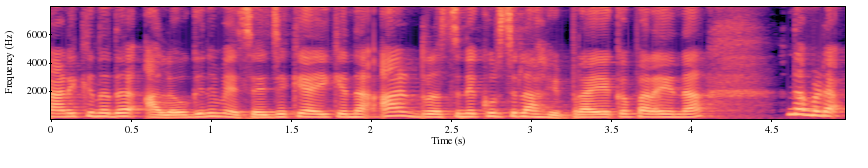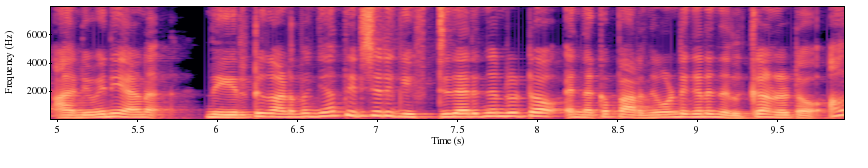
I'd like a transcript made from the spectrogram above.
കാണിക്കുന്നത് അലോകിന് മെസ്സേജൊക്കെ അയക്കുന്ന ആ ഡ്രസ്സിനെ കുറിച്ചുള്ള അഭിപ്രായമൊക്കെ പറയുന്ന നമ്മുടെ അനുവിനെയാണ്. നേരിട്ട് കാണുമ്പോൾ ഞാൻ തിരിച്ചൊരു ഗിഫ്റ്റ് തരുന്നുണ്ട് കേട്ടോ എന്നൊക്കെ പറഞ്ഞുകൊണ്ട് ഇങ്ങനെ നിൽക്കുകയാണ് കേട്ടോ. ആ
